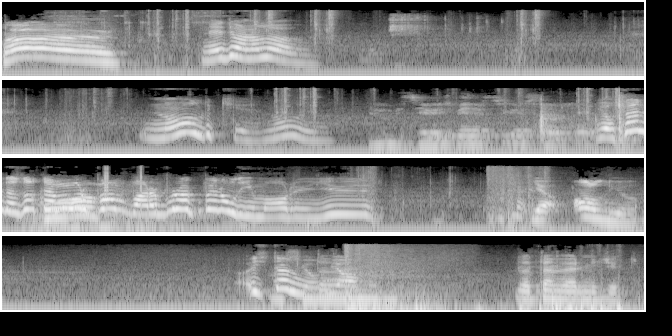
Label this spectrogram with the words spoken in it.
Hayır. Ne diyorsun oğlum? Ne oldu ki? Ne oluyor? Bir sevinç belirtisi gösteriyor. Ya sen de zaten Oh. morpan var. Bırak ben olayım arayı. Ya oluyor. İstemiyorum Aslında ya. Zaten vermeyecektim.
